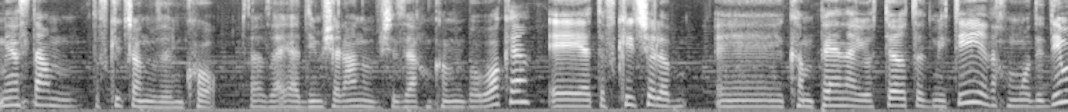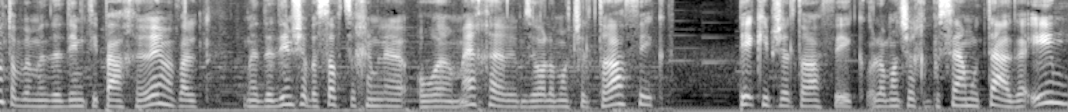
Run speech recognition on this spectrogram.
מן הסתם, התפקיד שלנו זה למכור. זה היעדים שלנו, ובשביל זה אנחנו קמים בבוקר. התפקיד של הקמפיין היותר תדמיתי, אנחנו מודדים אותו במדדים טיפה אחרים, אבל מדדים שבסוף צריכים לעורר מכר, אם זה עולמות של traffic, פיקים של traffic, עולמות של חיפושי המותג. האם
